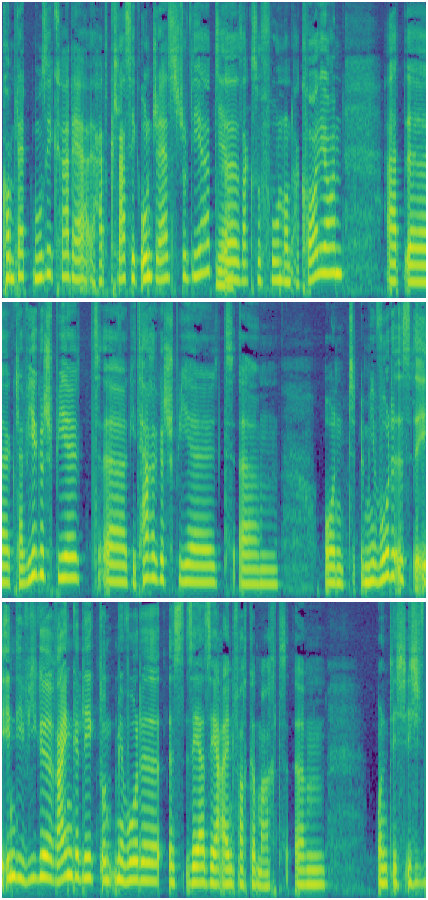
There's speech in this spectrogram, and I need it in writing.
komplett Musiker, der hat Klassik und Jazz studiert, Ja. äh, Saxophon und Akkordeon, hat äh, Klavier gespielt, äh, Gitarre gespielt ähm, und mir wurde es in die Wiege reingelegt und mir wurde es sehr, sehr einfach gemacht. Ähm, und ich, ich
